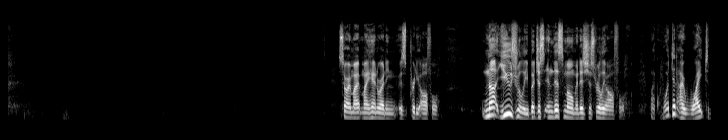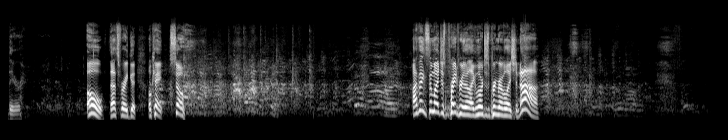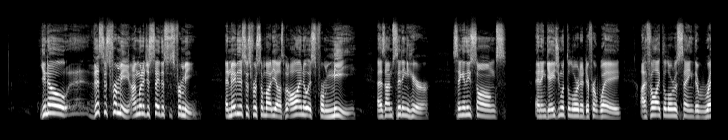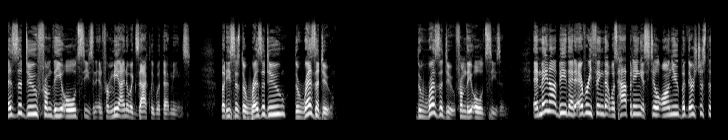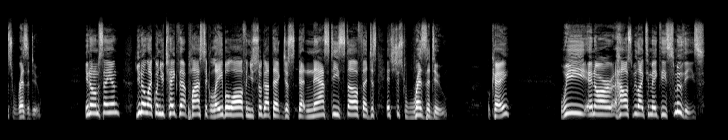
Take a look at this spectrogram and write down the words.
sorry, my, my handwriting is pretty awful. Not usually, but just in this moment, it's just really awful. Like, what did I write there? Oh, that's very good. Okay, so. I think somebody just prayed for me. They're like, Lord, just bring revelation. Ah! You know, this is for me. I'm going to just say this is for me. And maybe this is for somebody else, but all I know is for me as I'm sitting here singing these songs and engaging with the Lord in a different way. I felt like the Lord was saying the residue from the old season. And for me, I know exactly what that means. But He says the residue, the residue the residue from the old season It may not be that everything that was happening is still on you, but there's just this residue. You know what I'm saying? You know, like when you take that plastic label off and you still got that just that nasty stuff that just, it's just residue. Okay? We in our house, we like to make these smoothies.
